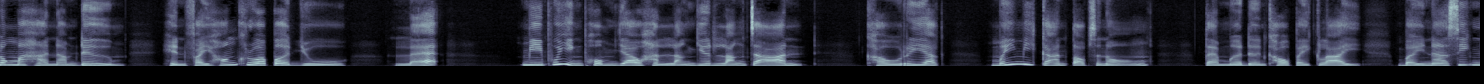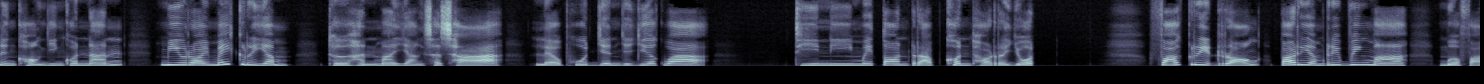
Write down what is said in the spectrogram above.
ลงมาหาน้ำดื่ม เห็นไฟห้องครัวเปิดอยู่ และมีผู้หญิงผมยาวหันหลังยืนล้างจาน เขาเรียกไม่มีการตอบสนอง แต่เมื่อเดินเข้าไปใกล้ ใบหน้าซีกหนึ่งของหญิงคนนั้น มีรอยไม่เกรียม เธอหันมาอย่างช้าๆ แล้วพูดเย็นเยือกว่า ที่นี่ไม่ต้อนรับคนทรยศ ฟ้ากรีดร้องป้าเรียมรีบวิ่งมา เมื่อฟ้า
